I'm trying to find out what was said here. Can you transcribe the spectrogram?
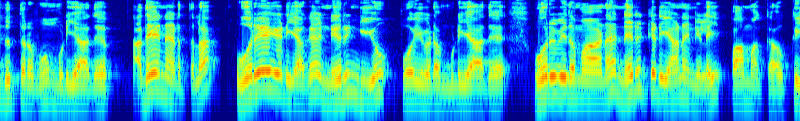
எதிர்த்தரவும் முடியாது. அதே நேரத்தில் ஒரே அடியாக நெருங்கியும் போய்விட முடியாது. ஒரு விதமான நெருக்கடியான நிலை பாமகவுக்கு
